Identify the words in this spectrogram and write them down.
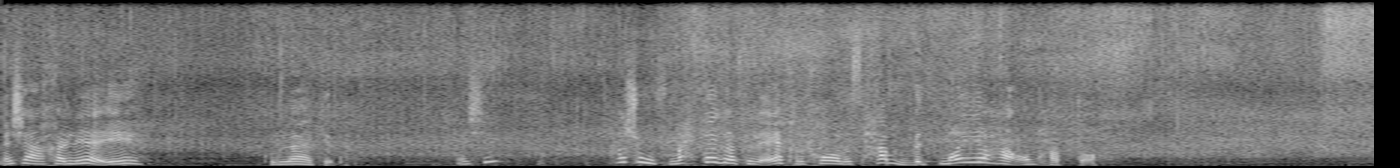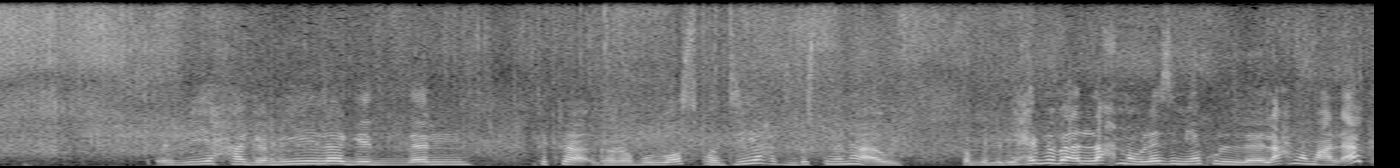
ماشي هخليها إيه؟ كلها كده. ماشي؟ هشوف محتاجة في الآخر خالص حبة مية هقوم حطاها الريحة جميلة جدا. فكرة جربوا الوصفة دي هتتبسطوا منها قوي. طب اللي بيحب بقى اللحمة ولازم ياكل لحمة مع الأكل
